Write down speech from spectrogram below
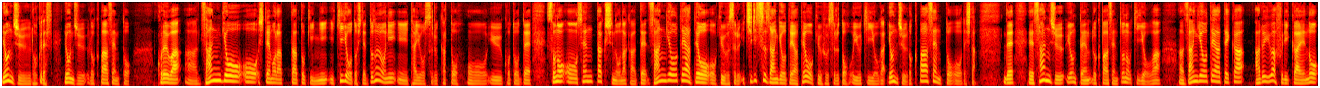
46です。46%これは残業をしてもらった時に企業としてどのように対応するかということでその選択肢の中で残業手当を給付する一律残業手当を給付するという企業が46%でした。で34.6%の企業は残業手当かあるいは振り替えの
